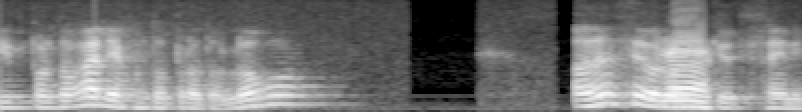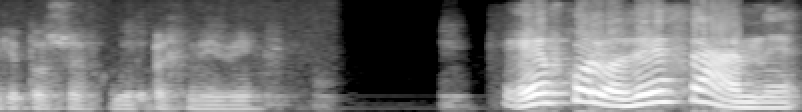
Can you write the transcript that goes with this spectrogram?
οι Πορτογάλοι έχουν τον πρώτο λόγο. Αλλά δεν θεωρώ Ναι. και ότι θα είναι και τόσο εύκολο το παιχνίδι. Εύκολο δεν θα είναι.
